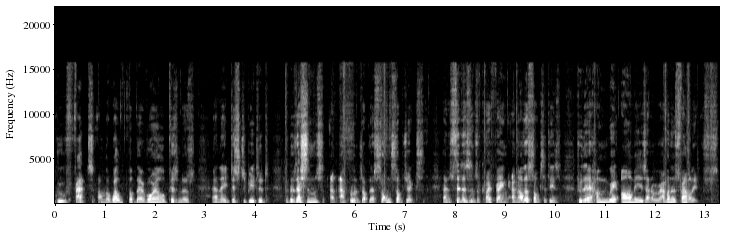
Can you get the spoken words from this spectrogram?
grew fat on the wealth of their royal prisoners and they distributed the possessions and affluence of their Song subjects and citizens of Kaifeng and other Song cities to their hungry armies and ravenous families.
